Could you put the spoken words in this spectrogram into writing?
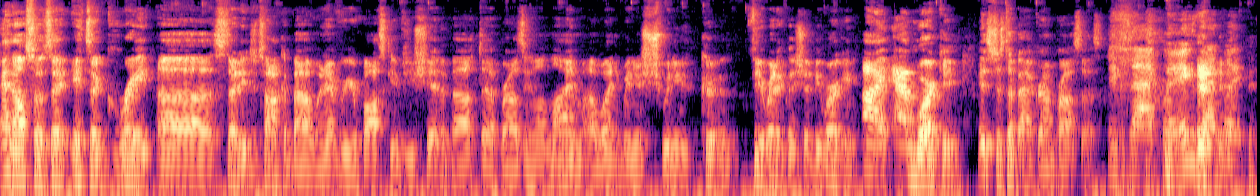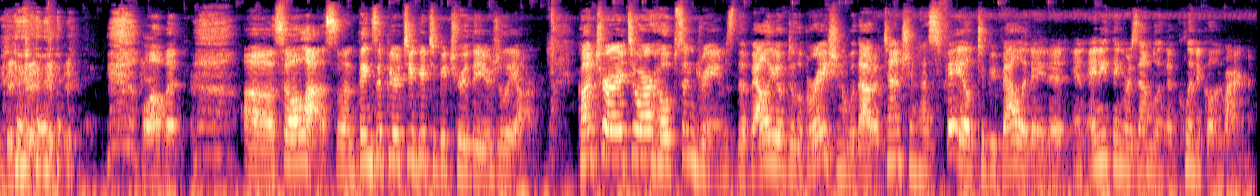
And also, it's a it's a great uh, study to talk about whenever your boss gives you shit about uh, browsing online uh, when when you sh- when you c- theoretically should be working. I am working. It's just a background process. Exactly, exactly. Love it. Uh, so, alas, when things appear too good to be true, they usually are. Contrary to our hopes and dreams, the value of deliberation without attention has failed to be validated in anything resembling a clinical environment.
